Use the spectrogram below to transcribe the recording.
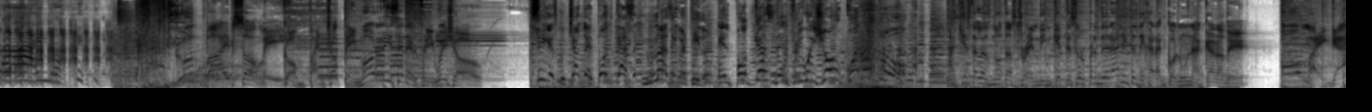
Ay, no. Good Vibes Only. Con Panchote y Morris en el Freeway Show. Sigue escuchando el podcast más divertido. El podcast del Freeway Show. ¿Cuál otro? Aquí están las notas trending que te sorprenderán y te dejarán con una cara de Oh my God.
